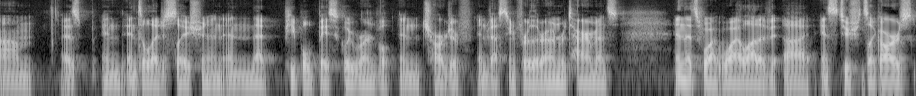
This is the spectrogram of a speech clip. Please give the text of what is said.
um, as in, into legislation, and, and, that people basically were in, in charge of investing for their own retirements and that's why, why a lot of uh, institutions like ours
